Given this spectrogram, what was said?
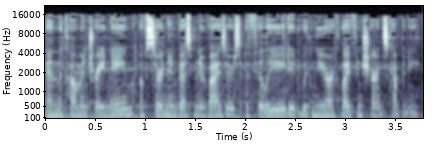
and the common trade name of certain investment advisors affiliated with New York Life Insurance Company.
